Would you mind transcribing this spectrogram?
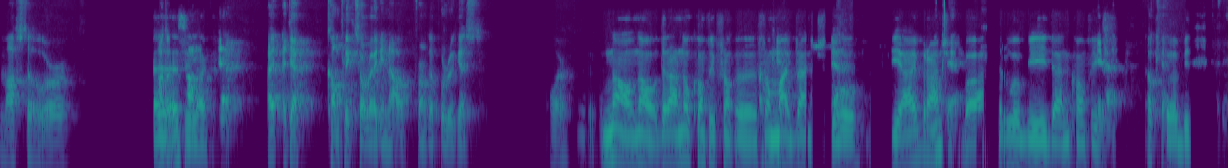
master or? as you like. I, yeah, conflicts already now from the pull request? Or no, no, there are no conflict from uh, from okay. my branch to yeah. PI branch, okay. but there will be then conflict Yeah. Okay. A bit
